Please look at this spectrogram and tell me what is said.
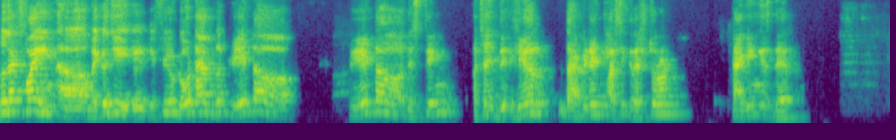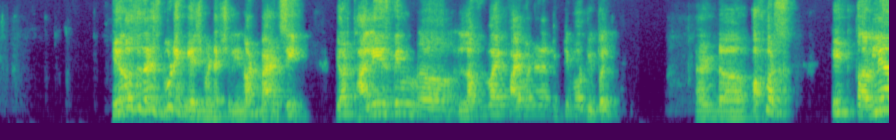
No, that's fine, uh, Michael ji, i- if you don't have the, create a, create a, this thing, acha, the- here, the Appetite Classic Restaurant tagging is there. Here also there is good engagement actually, not bad, see, your thali has been, uh, loved by five hundred and fifty-four people. And, uh, of course, it earlier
